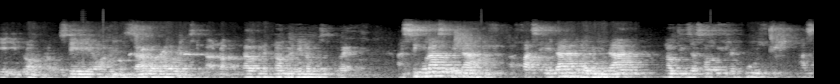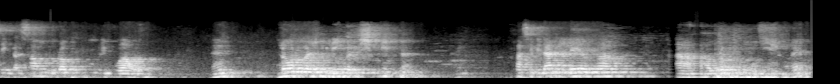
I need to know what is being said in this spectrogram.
e, e pronto, para você é uma aprendizado, não não aprender a coisa correta. A segurança de dados, a facilidade de mobilidade na utilização dos recursos, a aceitação do próprio público-alvo, né? normas de língua de escrita, né? facilidade leva a- ao próprio comunismo, né?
